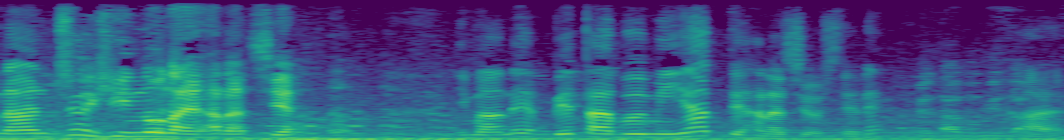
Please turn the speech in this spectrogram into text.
なんちゅう品のない話や。今ねベタ踏みやって話をしてね。ベタ踏みだ、はい。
